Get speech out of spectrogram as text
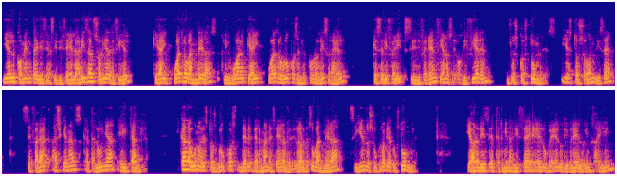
Y él comenta y dice así, dice, el Arizal solía decir que hay cuatro banderas, al igual que hay cuatro grupos en el pueblo de Israel que se, diferencian o, difieren en sus costumbres. Y estos son, dice, Sefarat, Ashkenaz, Cataluña e Italia. Cada uno de estos grupos debe permanecer alrededor de su bandera siguiendo su propia costumbre. Y ahora dice, termina, dice, el Elu, Dibre, Elohim, Haim,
